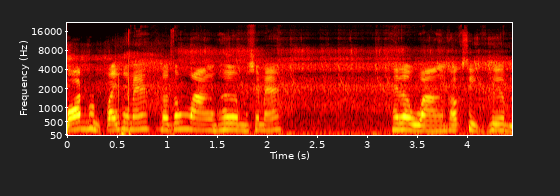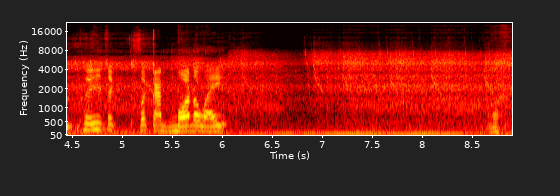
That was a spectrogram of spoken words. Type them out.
บอสหลุดไปใช่ไหมเราต้องวางเพิ่มใช่ไหมให้เราวางท็อกซิกเพิ่มเพื่อที่จะสกัดบอสเอาไว้ โอเค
